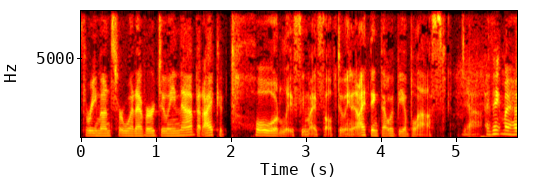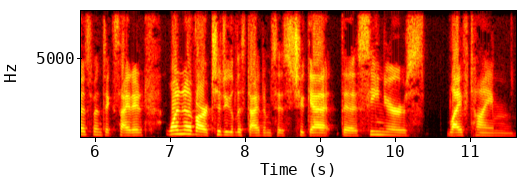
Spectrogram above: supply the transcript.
three months or whatever doing that, but I could totally see myself doing it. I think that would be a blast. Yeah, I think my husband's excited. One of our to do list items is to get the seniors lifetime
